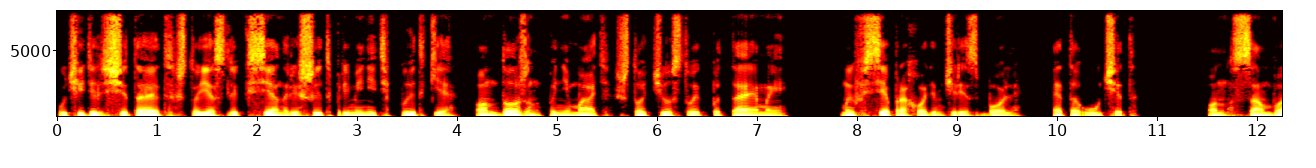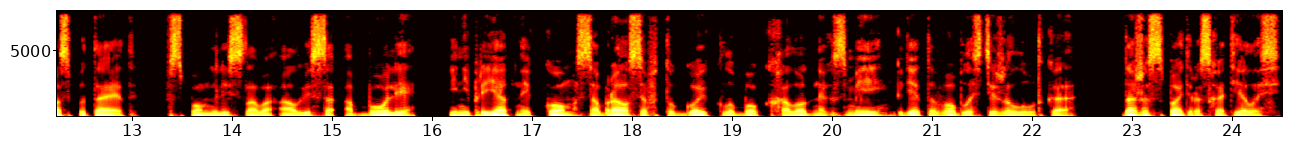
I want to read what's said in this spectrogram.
Учитель считает, что если Ксен решит применить пытки, он должен понимать, что чувствует пытаемый. Мы все проходим через боль. Это учит. Он сам вас пытает. Вспомнились слова Алвиса о боли, и неприятный ком собрался в тугой клубок холодных змей где-то в области желудка. Даже спать расхотелось.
